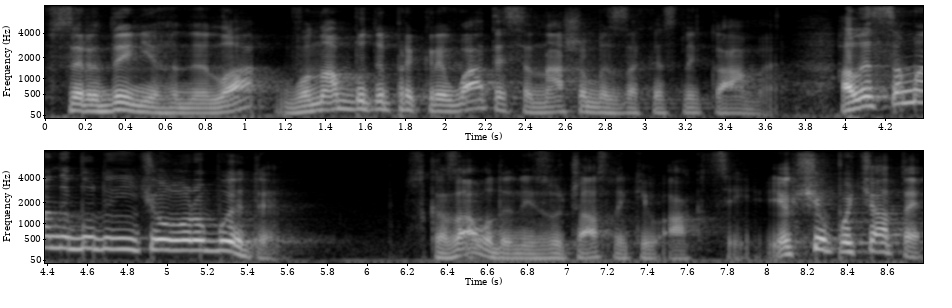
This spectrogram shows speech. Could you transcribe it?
всередині гнила, вона буде прикриватися нашими захисниками, але сама не буде нічого робити, сказав один із учасників акції. Якщо почати,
